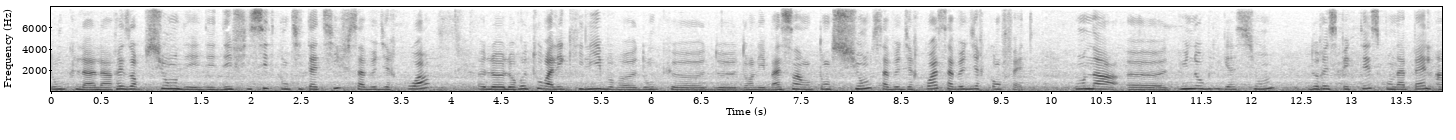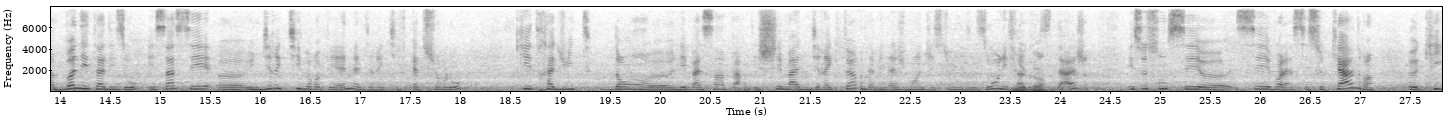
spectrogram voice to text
donc la, résorption des, déficits quantitatifs. Ça veut dire quoi? Le, retour à l'équilibre euh, donc dans les bassins en tension, ça veut dire quoi? Ça veut dire qu'en fait, on a une obligation de respecter ce qu'on appelle un bon état des eaux. Et ça, c'est une directive européenne, la directive 4 sur l'eau, qui est traduite dans les bassins par des schémas directeurs d'aménagement et de gestion des eaux, les fameuses DAGE. Et ce sont ces, euh, voilà, c'est ce cadre euh, qui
